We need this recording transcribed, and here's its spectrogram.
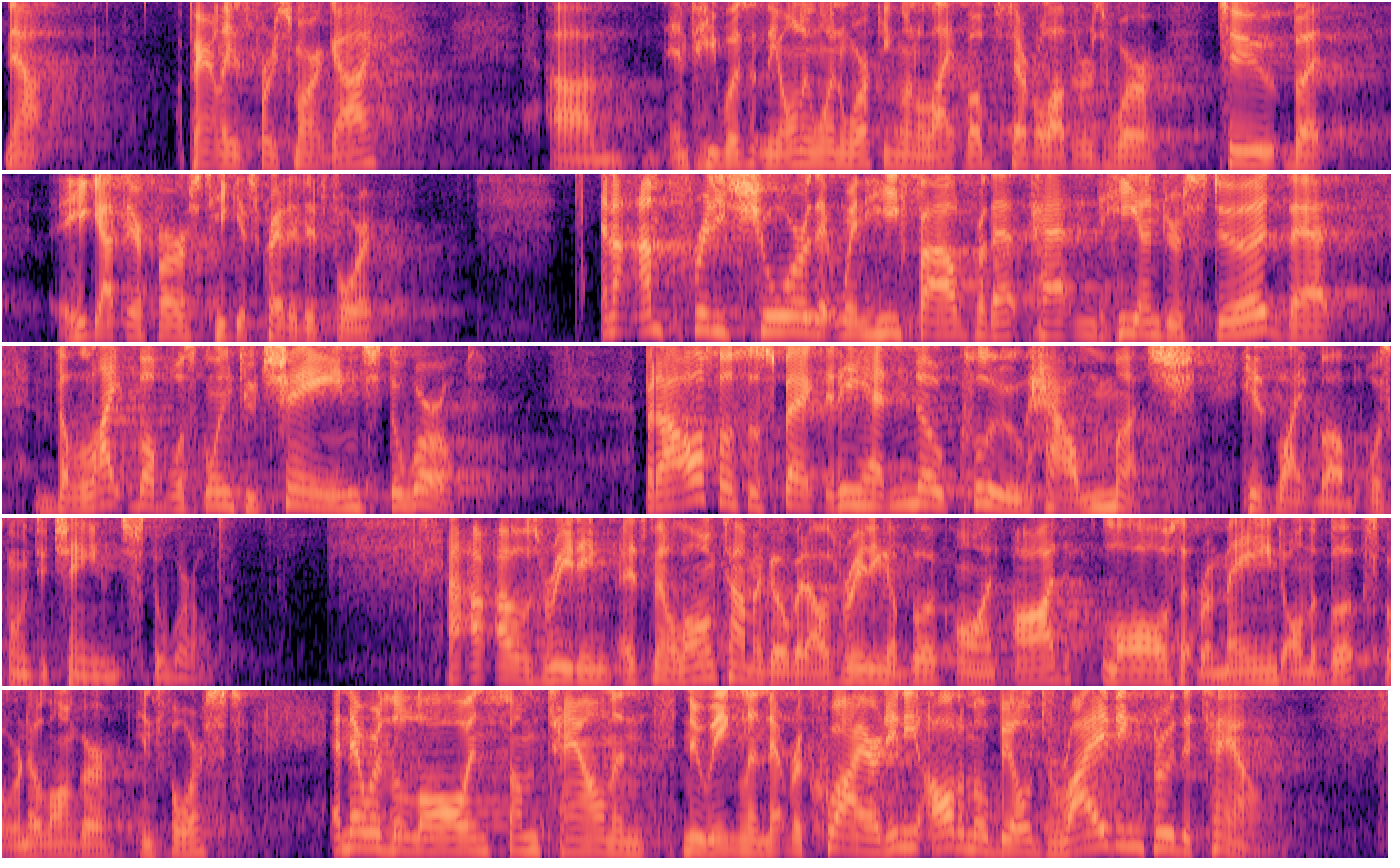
Now, apparently he's a pretty smart guy. Um, and he wasn't the only one working on a light bulb, several others were too. But he got there first, he gets credited for it. And I'm pretty sure that when he filed for that patent, he understood that the light bulb was going to change the world. But I also suspect that he had no clue how much his light bulb was going to change the world. I, I, was reading, it's been a long time ago, but I was reading a book on odd laws that remained on the books but were no longer enforced. And there was a law in some town in New England that required any automobile driving through the town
